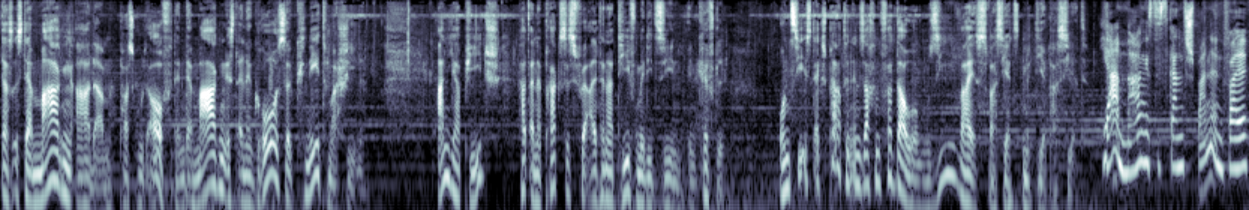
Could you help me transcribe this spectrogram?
Das ist der Magen, Adam. Pass gut auf, denn der Magen ist eine große Knetmaschine. Anja Pietsch hat eine Praxis für Alternativmedizin in Kriftel. Und sie ist Expertin in Sachen Verdauung. Sie weiß, was jetzt mit dir passiert. Ja, im Magen ist es ganz spannend, weil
